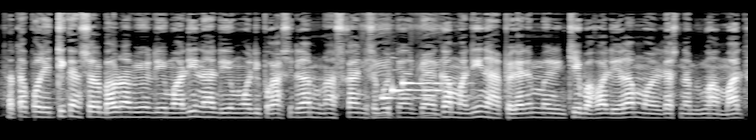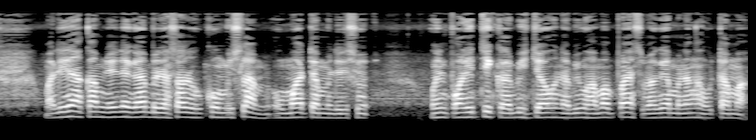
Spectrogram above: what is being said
Tata politik dan sosial baru Nabi di Madinah dimodifikasi dalam naskah yang disebut dengan piagam Madinah. Piagam merinci bahwa di dalam modalitas Nabi Muhammad Madinah akan menjadi negara berdasar hukum Islam. Umat yang menjadi unit politik lebih jauh Nabi Muhammad pernah sebagai menengah utama.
